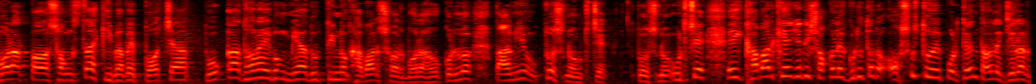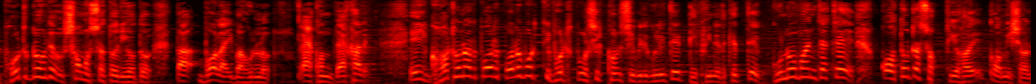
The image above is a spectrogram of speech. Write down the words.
বরাত পাওয়া সংস্থা কীভাবে পচা, পোকা ধরা এবং মেয়াদ উত্তীর্ণ খাবার সরবরাহ করল তা নিয়েও প্রশ্ন উঠছে। প্রশ্ন উঠছে, এই খাবার খেয়ে যদি সকলে গুরুতর অসুস্থ হয়ে পড়তেন, তাহলে জেলার ভোট গ্রহণেও সমস্যা তৈরি হতো, তা বলাই বাহুল্য। এখন দেখার, এই ঘটনার পর পরবর্তী ভোট প্রশিক্ষণ শিবিরগুলিতে টিফিনের ক্ষেত্রে গুণমান যাচাইয়ে কতটা সক্রিয় হয় কমিশন।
